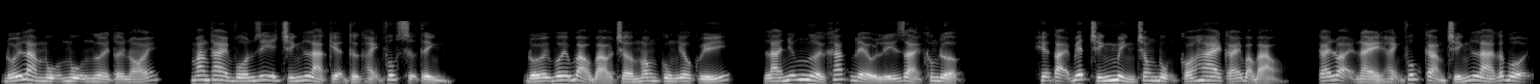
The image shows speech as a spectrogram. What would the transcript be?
Đối làm mụ mụ người tới nói, mang thai vốn dĩ chính là kiện thực hạnh phúc sự tình. Đối với bảo bảo chờ mong cùng yêu quý, là những người khác đều lý giải không được. Hiện tại biết chính mình trong bụng có hai cái bảo bảo, cái loại này hạnh phúc cảm chính là gấp bội,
